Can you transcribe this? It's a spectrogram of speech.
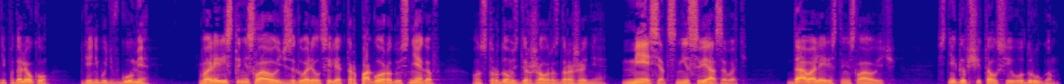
неподалеку, где-нибудь в ГУМе. «Валерий Станиславович», — заговорил селектор, — «по городу, Снегов». Он с трудом сдержал раздражение. «Месяц не связывать!» «Да, Валерий Станиславович». Снегов считался его другом.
